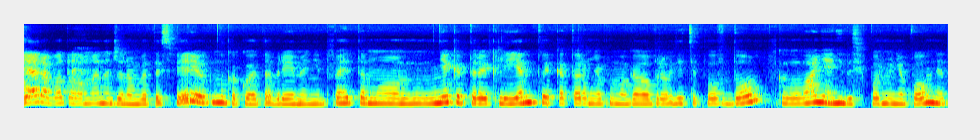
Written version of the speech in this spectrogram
Я работала менеджером в этой сфере, ну, какое-то время. не- Поэтому некоторые клиенты, которым я помогала проводить тепло в дом, в Колыване, они до сих пор меня помнят,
